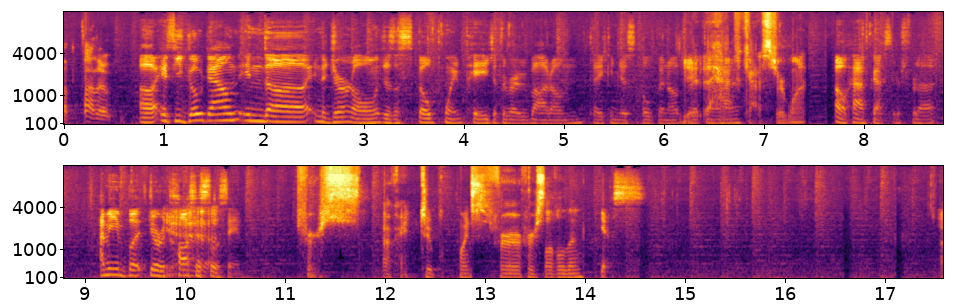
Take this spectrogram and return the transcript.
I thought it. Uh, if you go down in the in the journal, there's a spell point page at the very bottom that you can just open up. Yeah, right the half there. caster one Oh, half casters for that. I mean, but your cost is still the same. first. Okay, two points for first level then. Yes. Uh,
